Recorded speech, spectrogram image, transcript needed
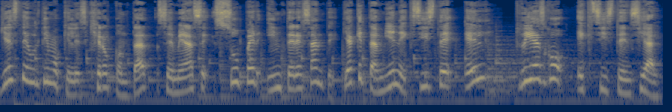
Y este último que les quiero contar se me hace súper interesante, ya que también existe el riesgo existencial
